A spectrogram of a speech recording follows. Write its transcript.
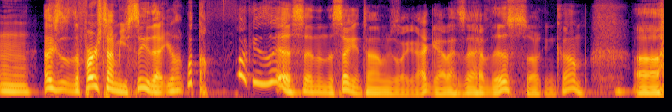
Actually, the first time you see that, you're like, "What the fuck is this?" And then the second time, he's like, "I gotta have this so I can come." Uh,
